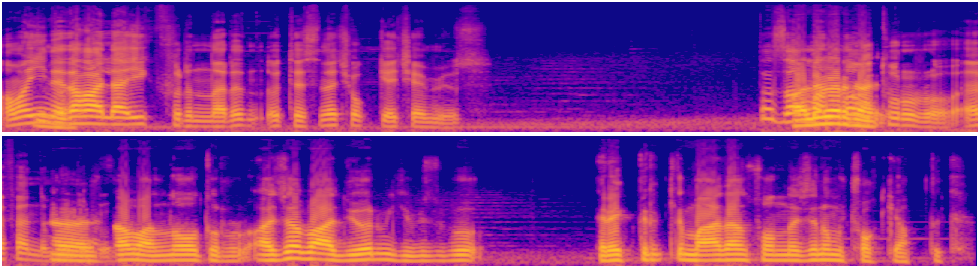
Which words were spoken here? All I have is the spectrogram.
Ama yine Güzel. de hala ilk fırınların ötesine çok geçemiyoruz. Da Ali zamanla Berkay. oturur o. Efendim Evet Onurcuğum. zamanla oturur. Acaba diyorum ki biz bu elektrikli maden sondajını mı çok yaptık?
